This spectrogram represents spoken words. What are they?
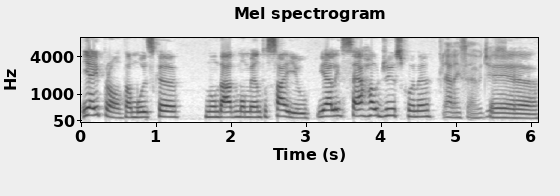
E aí pronto, a música num dado momento saiu. E ela encerra o disco, né? Ela encerra o disco. É,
